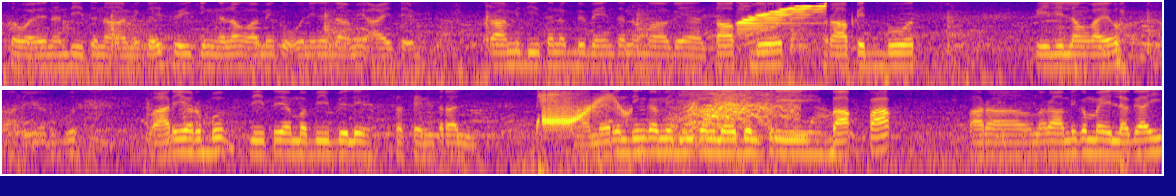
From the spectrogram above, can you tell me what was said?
So ayun, nandito na kami guys. Waiting na lang kami kukunin na namin item. Marami dito nagbebenta ng mga ganyan. Top boots, rapid boots. Pili lang kayo. Warrior boots. Warrior boots dito yan mabibili sa Central. Ah, meron din kami dito level 3 backpack para marami kang mailagay.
